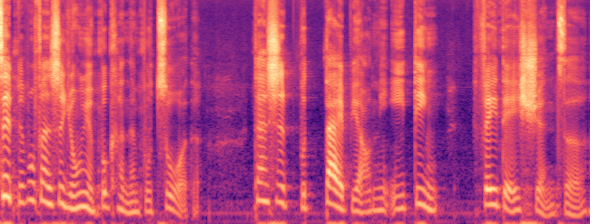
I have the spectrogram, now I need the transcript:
这部分是永远不可能不做的，但是不代表你一定非得选择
